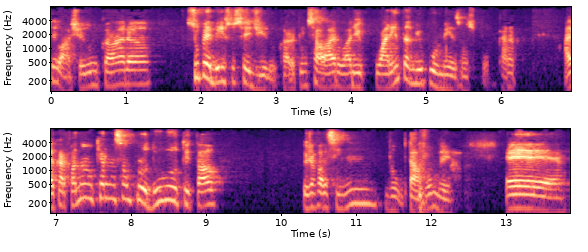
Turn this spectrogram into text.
sei lá, chega um cara super bem sucedido, o cara tem um salário lá de 40 mil por mês, vamos supor. O cara Aí o cara fala, não, eu quero lançar um produto e tal. Eu já falo assim, hum, tá, vamos ver. É,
